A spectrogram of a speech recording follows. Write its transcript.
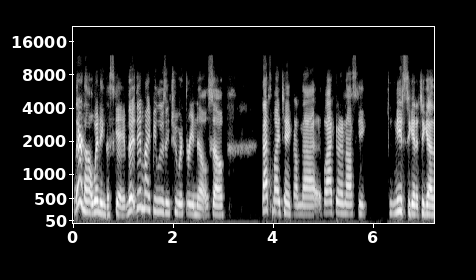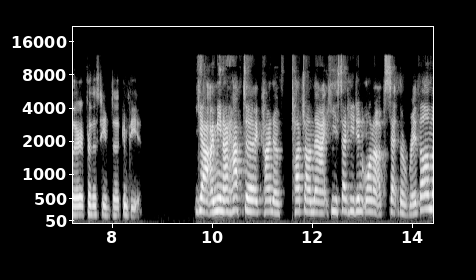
they're not winning this game. They, they might be losing two or three nil. So that's my take on that. Vlatko Andonovski needs to get it together for this team to compete. Yeah, I mean, I have to kind of touch on that. He said he didn't want to upset the rhythm.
